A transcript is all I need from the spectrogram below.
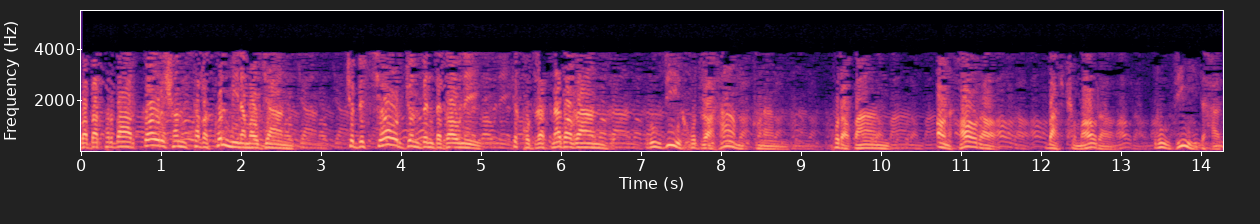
و به پروردگارشان توکل می نمایند که بسیار جنبندگانی که قدرت ندارند روزی خود را حمل کنند. خداوند آنها را و شما را روزی می دهد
